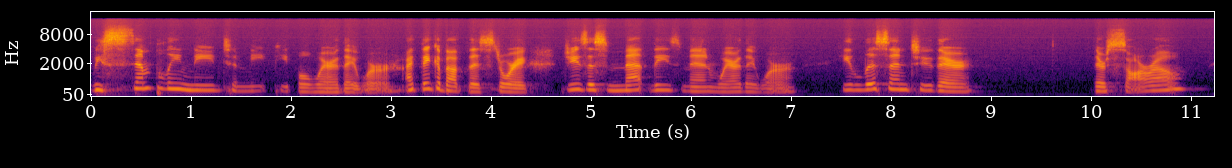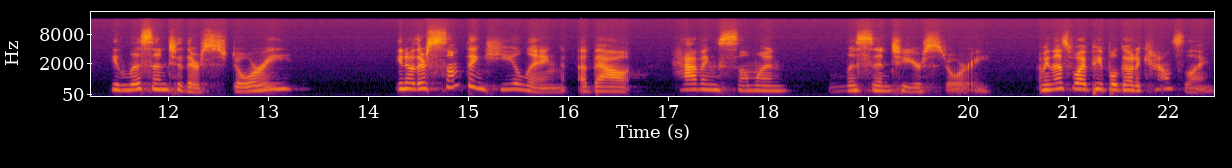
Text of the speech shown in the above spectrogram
We simply need to meet people where they were. I think about this story. Jesus met these men where they were. He listened to their, their sorrow. He listened to their story. You know, there's something healing about having someone listen to your story. I mean, that's why people go to counseling.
